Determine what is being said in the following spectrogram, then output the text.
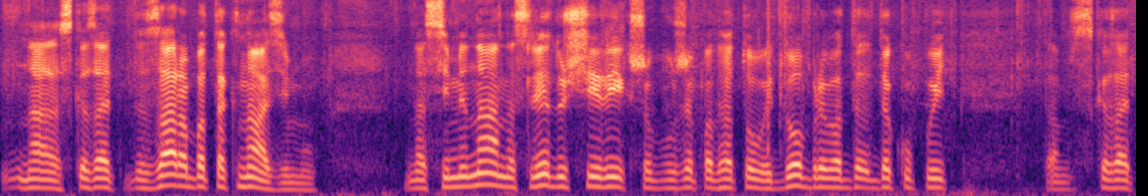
На сказати, заробіток на зиму. На семена, на следующий рік, щоб вже підготовити добрива до- докупити. Там сказати,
